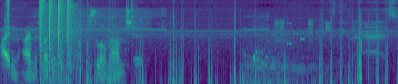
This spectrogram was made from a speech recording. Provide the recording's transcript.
hiding behind the fucking this little mountain shit. These niggas are ass.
